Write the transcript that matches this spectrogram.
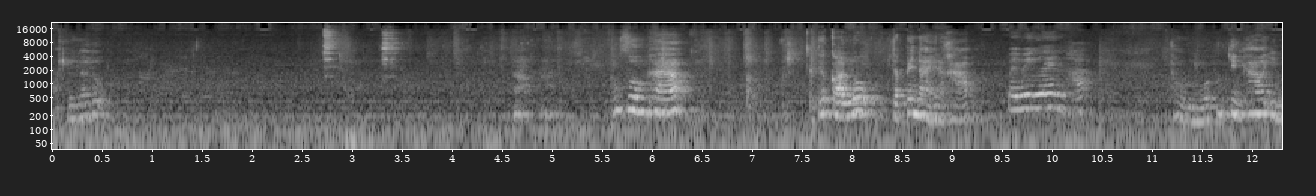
ตักเยอะๆลูกน้องซูมครับ เดี๋ยวก่อนลูกจะไปไหนล่ะครับ ไปวิ่งเล่นครับ โถเพิ่งกินข้าวอิ่ม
